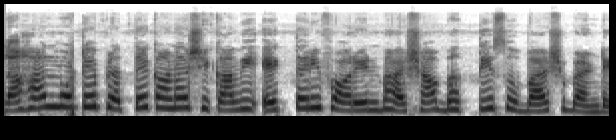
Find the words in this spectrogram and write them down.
लहान मोठे प्रत्येकानं शिकावी एकतरी फॉरेन भाषा भक्ती सुभाष बांडे.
